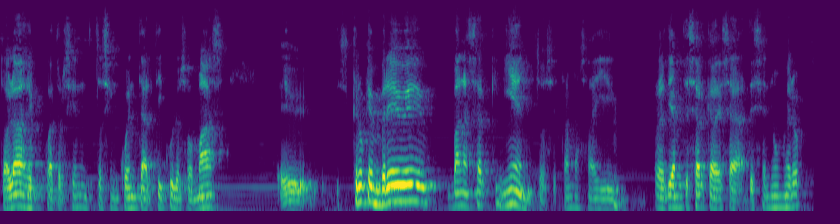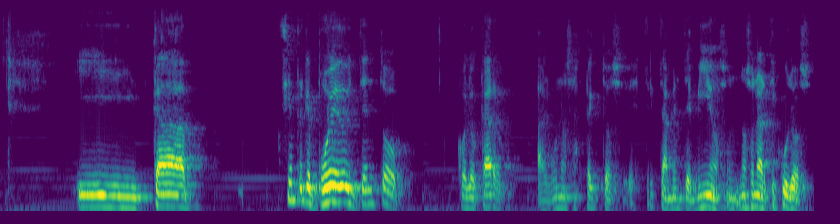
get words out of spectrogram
tú hablabas de 450 artículos o más. Eh, creo que en breve van a ser 500, estamos ahí relativamente cerca de, esa, de ese número y cada siempre que puedo intento colocar algunos aspectos estrictamente míos, no son artículos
